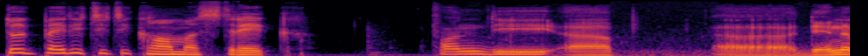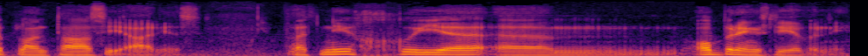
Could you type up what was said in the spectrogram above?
tot by die Tsitsikamma strek. Van die uh uh denneplantasie areas wat nie goeie ehm um, opbrengs lewer nie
